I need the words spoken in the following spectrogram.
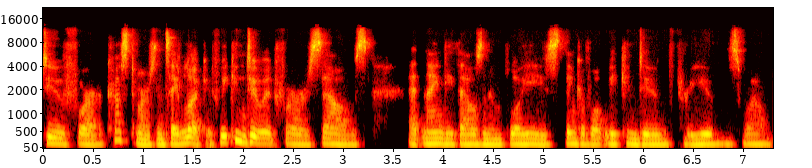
do for our customers and say, look, if we can do it for ourselves at 90,000 employees, think of what we can do for you as well.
